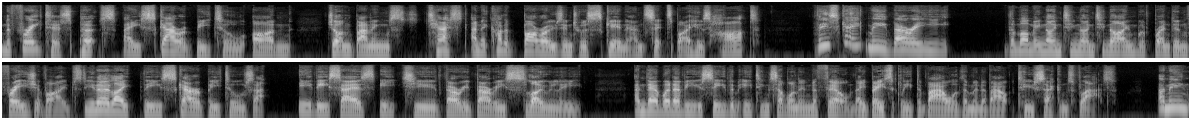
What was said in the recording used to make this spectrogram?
Nefaritis puts a scarab beetle on John Banning's chest and it kind of burrows into his skin and sits by his heart. This gave me very The Mummy 1999 with Brendan Fraser vibes. You know, like these scarab beetles that Evie says eat you very, very slowly. And then whenever you see them eating someone in the film, they basically devour them in about two seconds flat. I mean,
